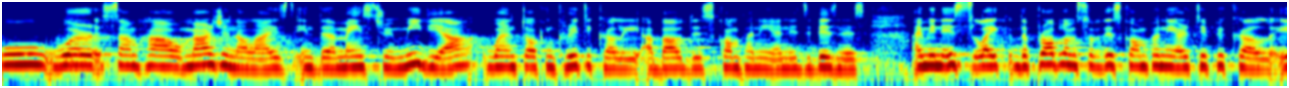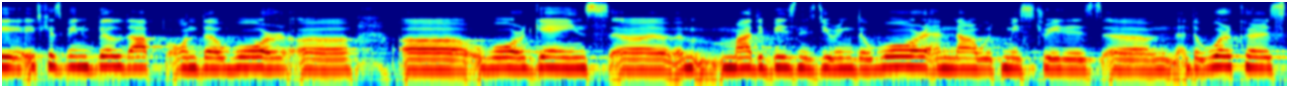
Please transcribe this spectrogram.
who were somehow marginalized in the mainstream media when talking critically about this company and its business. I mean, it's like the problems of this company are typical. It, has been built up on the war uh, uh, war gains, uh, muddy business during the war, and now it mistreats um, the workers,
